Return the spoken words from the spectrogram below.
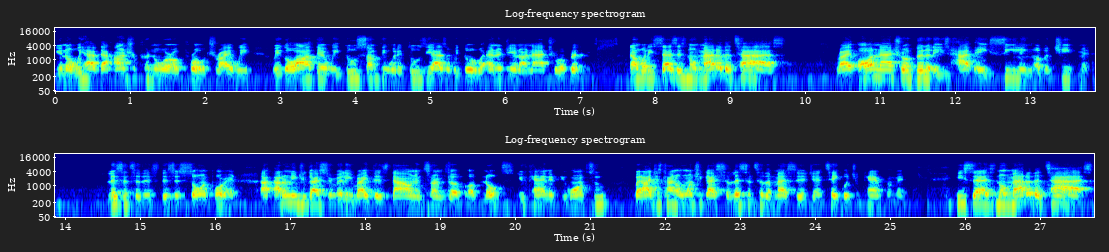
You know, we have that entrepreneurial approach, right? We we go out there, we do something with enthusiasm, we do it with energy and our natural abilities. Now, what he says is no matter the task, right, all natural abilities have a ceiling of achievement. Listen to this. This is so important. I, I don't need you guys to really write this down in terms of, of notes. You can if you want to, but I just kind of want you guys to listen to the message and take what you can from it. He says, no matter the task,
